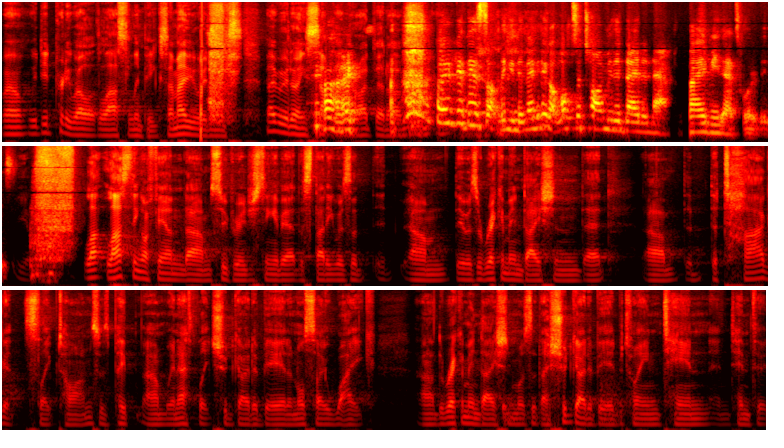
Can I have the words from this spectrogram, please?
Well, we did pretty well at the last Olympics, so maybe we're doing maybe we're doing something right. That maybe there's something in there. Maybe they've got lots of time in the day to nap. Maybe that's what it is. Yeah. Last thing I found um, super interesting about the study was that um, there was a recommendation that um, the, the, target sleep times was people, um, when athletes should go to bed and also wake. Uh, the recommendation was that they should go to bed between 10 and 10:30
